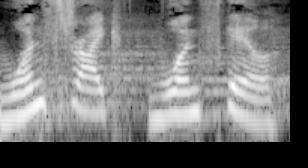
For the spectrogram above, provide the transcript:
One strike, one skill.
